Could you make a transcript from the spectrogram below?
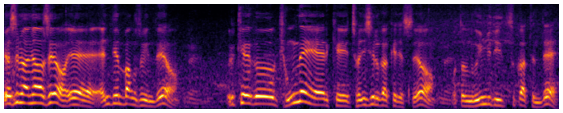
예, 스님 안녕하세요. 예, 엔덴 방송인데요. 네. 이렇게 그 경내에 이렇게 전시를 갖게 됐어요. 네. 어떤 의미도 있을 것 같은데,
